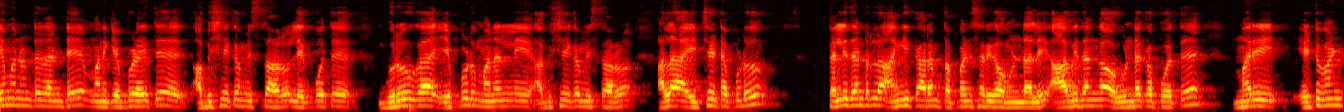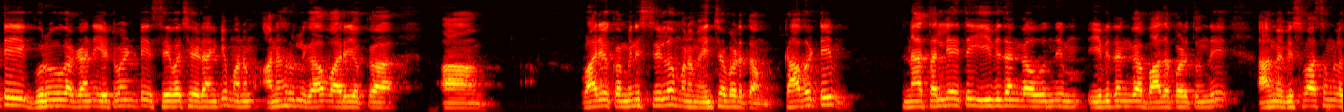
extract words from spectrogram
ఏమని ఉంటుందంటే మనకి ఎప్పుడైతే అభిషేకం ఇస్తారో లేకపోతే గురువుగా ఎప్పుడు మనల్ని అభిషేకం ఇస్తారో అలా ఇచ్చేటప్పుడు తల్లిదండ్రుల అంగీకారం తప్పనిసరిగా ఉండాలి. ఆ విధంగా ఉండకపోతే మరి ఎటువంటి గురువుగా కానీ ఎటువంటి సేవ చేయడానికి మనం అనర్హులుగా వారి యొక్క వారి యొక్క మినిస్ట్రీలో మనం ఎంచబడతాం. కాబట్టి నా తల్లి అయితే ఈ విధంగా ఉంది ఈ విధంగా బాధపడుతుంది. ఆమె విశ్వాసంలో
